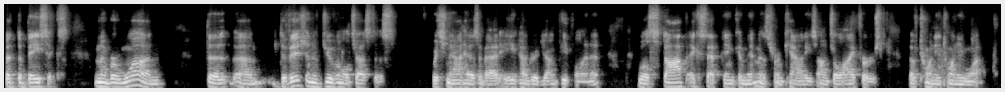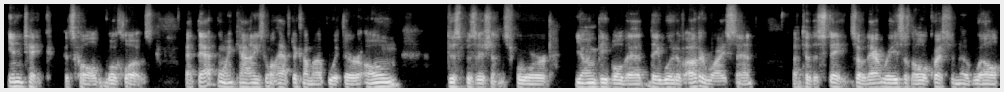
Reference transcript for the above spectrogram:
but the basics number one the um, division of juvenile justice which now has about 800 young people in it will stop accepting commitments from counties on july 1st of 2021 intake it's called will close at that point counties will have to come up with their own dispositions for young people that they would have otherwise sent uh, to the state. So that raises the whole question of well,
